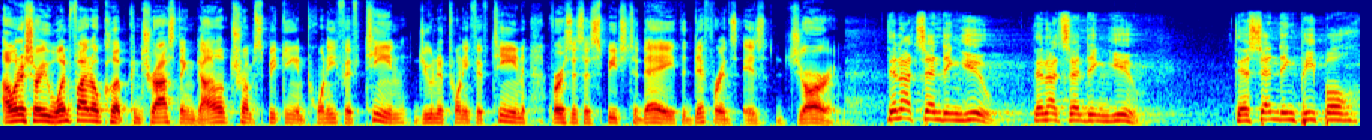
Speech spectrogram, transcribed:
I want to show you one final clip contrasting Donald Trump speaking in 2015, June of 2015, versus his speech today. The difference is jarring. They're not sending you. They're not sending you. They're sending people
